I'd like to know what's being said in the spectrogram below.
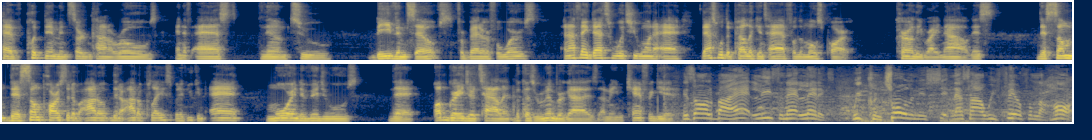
have put them in certain kind of roles and have asked them to be themselves for better or for worse. And I think that's what you want to add. That's what the Pelicans have for the most part currently right now. There's there's some there's some parts that are out of that are out of place, but if you can add more individuals that upgrade your talent because remember guys i mean you can't forget. It's all about athletes and athletics. We controlling this shit and that's how we feel from the heart.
